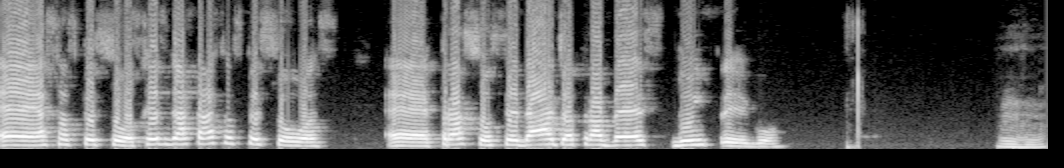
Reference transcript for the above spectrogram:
é, essas pessoas, resgatar essas pessoas é, para a sociedade através do emprego. Uhum.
